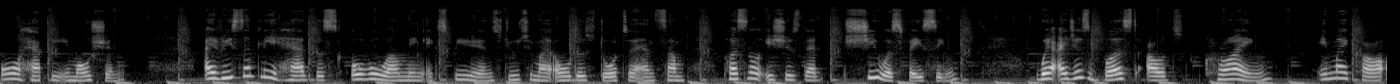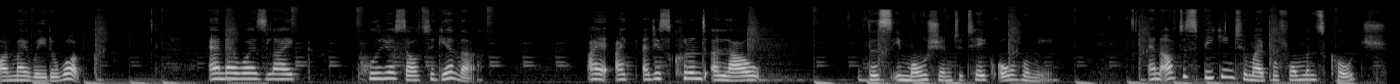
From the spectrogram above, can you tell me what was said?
or happy emotion. I recently had this overwhelming experience due to my oldest daughter and some personal issues that she was facing, where I just burst out crying in my car on my way to work. And I was like, pull yourself together. I, I, I just couldn't allow this emotion to take over me. And after speaking to my performance coach,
